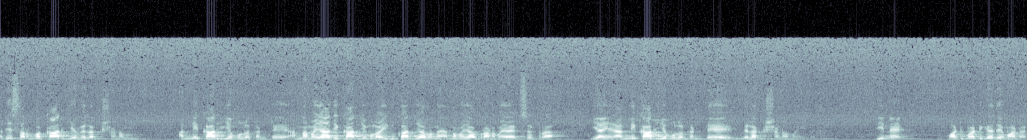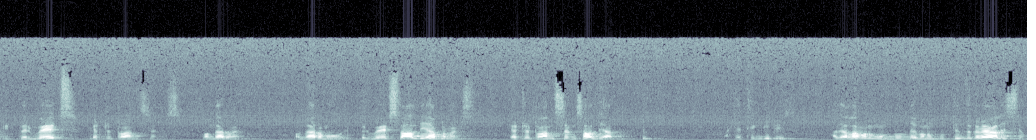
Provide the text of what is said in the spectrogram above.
అది సర్వకార్య విలక్షణం. అన్ని కార్యముల కంటే అన్నమయాది కార్యములు ఐదు కార్యాలు ఉన్నాయి అన్నమయ ప్రాణమయ ఎట్సెట్రా ఈ అన్ని కార్యముల కంటే విలక్షణమైనది. దీన్నే మాటిమాటిగా అదే మాట. ఇట్ పెర్వేట్స్ ఎట్ ట్రాన్సెన్స్ బంగారమే. బంగారము it pervades all the ornaments it transcends all the ornaments అదే థింగ్ ఇట్ ఈస్ అది అలా మనం ముందు ఉంది మనం గుర్తించడమే ఆలస్యం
